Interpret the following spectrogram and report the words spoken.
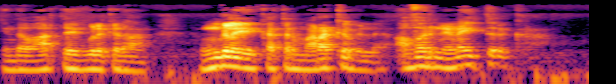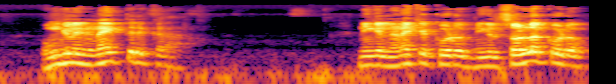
இந்த வார்த்தை உங்களுக்கு தான். உங்களை கத்தர் மறக்கவில்லை. அவர் நினைத்திருக்கிறார். உங்களை நினைத்திருக்கிறார். நீங்கள் நினைக்கக்கூடும் நீங்கள் சொல்லக்கூடும்.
